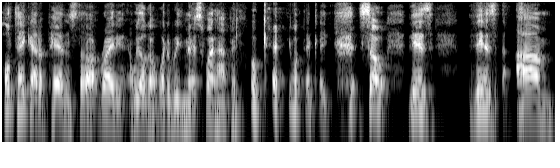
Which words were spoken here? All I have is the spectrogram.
he'll take out a pen and start writing, and we'll go, "What did we miss? What happened?" okay, okay. So there's there's um,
